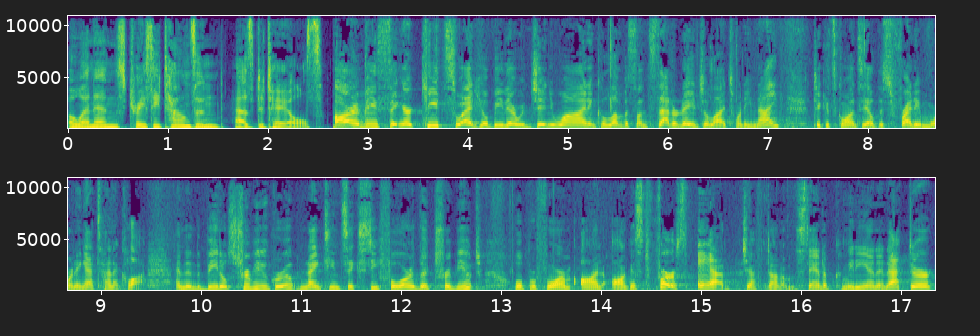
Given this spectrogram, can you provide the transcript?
ONN's Tracy Townsend has details. R&B singer Keith Sweat, he'll be there with Ginuwine in Columbus on Saturday, July 29th. Tickets go on sale this Friday morning at 10 o'clock. And then the Beatles tribute group, 1964, The Tribute, will perform on August 1st. And Jeff Dunham, the stand-up comedian and actor,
